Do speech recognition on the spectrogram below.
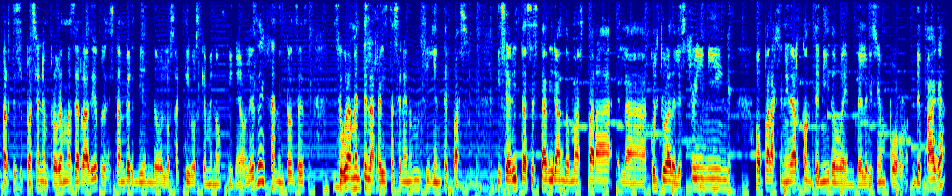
participación en programas de radio, pues están vendiendo los activos que menos dinero les dejan. Entonces, seguramente las revistas serán un siguiente paso. Y si ahorita se está virando más para la cultura del streaming o para generar contenido en televisión por de paga,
